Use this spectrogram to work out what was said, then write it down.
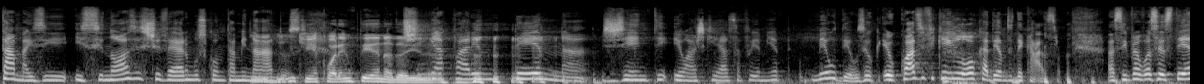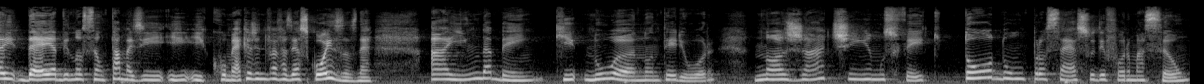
Tá, mas e, e, se nós estivermos contaminados? Uhum, tinha quarentena daí. Tinha né? quarentena. Gente, eu acho que essa foi a minha. Meu Deus, eu, eu quase fiquei louca dentro de casa. Assim, para vocês terem ideia de noção. Tá, mas e, e, e como é que a gente vai fazer as coisas, né? Ainda bem que no ano anterior nós já tínhamos feito todo um processo de formação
